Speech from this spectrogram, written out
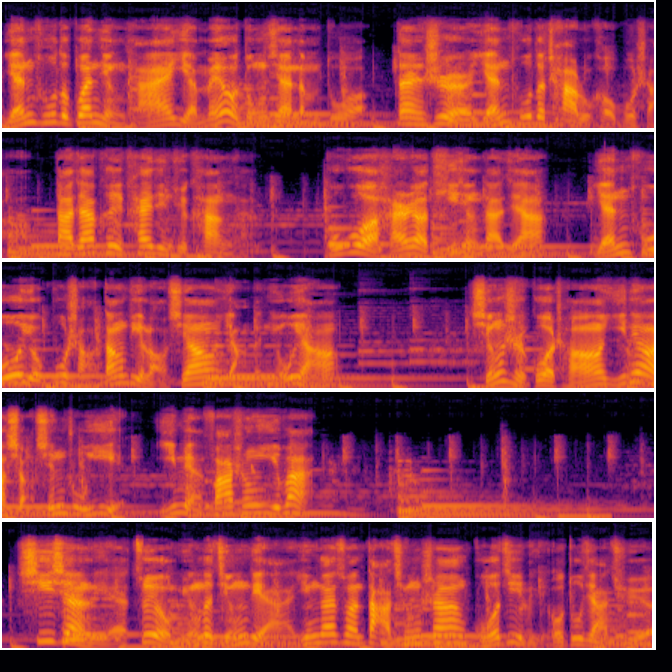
沿途的观景台也没有东线那么多，但是沿途的岔路口不少，大家可以开进去看看。不过还是要提醒大家，沿途有不少当地老乡养的牛羊，行驶过程一定要小心注意，以免发生意外。西线里最有名的景点应该算大青山国际旅游度假区，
